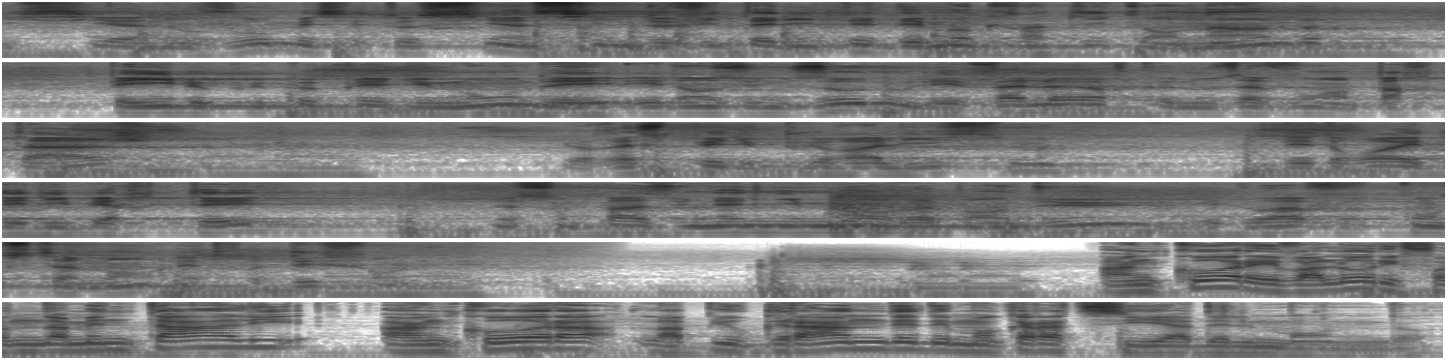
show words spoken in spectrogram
ici à nouveau, mais c'est aussi un signe de vitalité démocratique en Inde, pays le plus peuplé du monde et, et dans une zone où les valeurs que nous avons en partage, le respect du pluralisme, des droits et des libertés, ne sont pas unanimement répandues et doivent constamment être défendues. Ancora i valori fondamentali, ancora la più grande democrazia del mondo.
